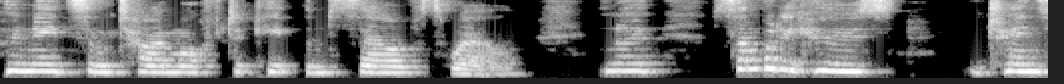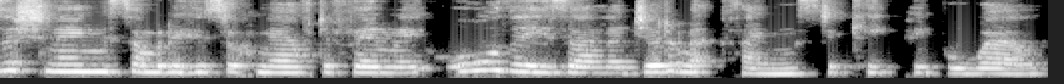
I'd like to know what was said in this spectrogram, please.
who need some time off to keep themselves well. You know, somebody who's transitioning, somebody who's looking after family, all these are legitimate things to keep people well.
